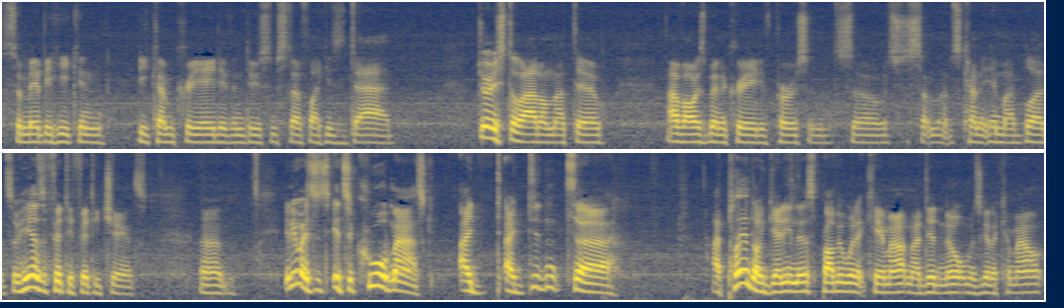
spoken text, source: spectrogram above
so maybe he can become creative and do some stuff like his dad. Jury's still out on that though. I've always been a creative person, so it's just something that's kind of in my blood. So he has a 50-50 chance. Um, anyways, it's it's a cool mask. I I didn't. Uh, I planned on getting this probably when it came out, and I didn't know it was going to come out.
